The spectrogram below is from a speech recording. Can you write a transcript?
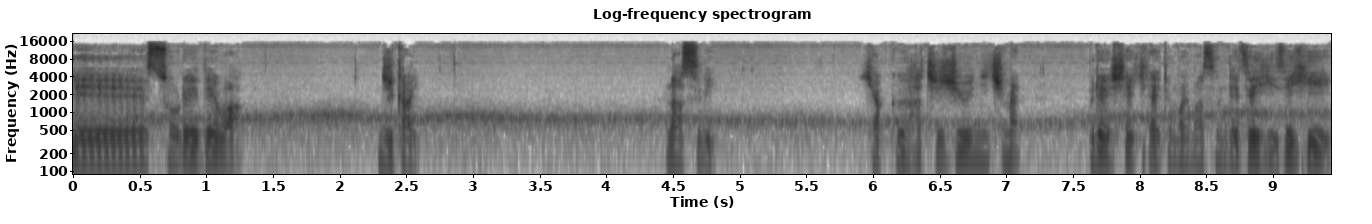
えー、それでは、次回、ラスビ、180日目、プレイしていきたいと思いますんで、ぜひぜひ、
